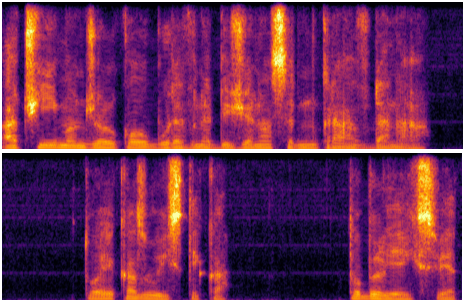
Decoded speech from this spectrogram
a čí manželkou bude v nebi žena sedmkrát vdaná. To je kazuistika. To byl jejich svět.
